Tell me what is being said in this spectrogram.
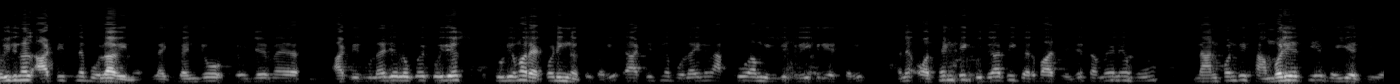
ઓરિજિનલ આર્ટિસ્ટને બોલાવીને લાઈક બેન્જો જે મેં આર્ટિસ્ટ બોલાય જે લોકોએ કોઈ દિવસ સ્ટુડિયોમાં રેકોર્ડિંગ નતું કર્યું. એ આર્ટિસ્ટને બોલાવીને આખું આ મ્યુઝિક રીક્રિએટ કર્યું. અને ઓથેન્ટિક ગુજરાતી ગરબા છે, જે તમે ને હું નાનપણથી સાંભળીએ છીએ, ગઈએ છીએ.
